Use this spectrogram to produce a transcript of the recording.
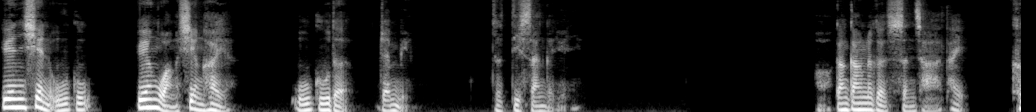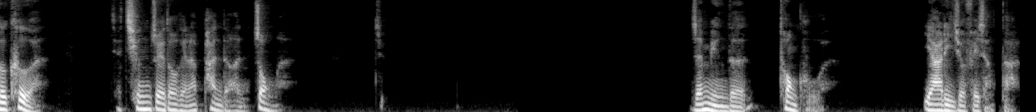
冤陷无辜、冤枉陷害啊，无辜的。人民，这第三个原因。哦，刚刚那个审查太苛刻啊，这轻罪都给他判的很重啊，就人民的痛苦啊，压力就非常大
